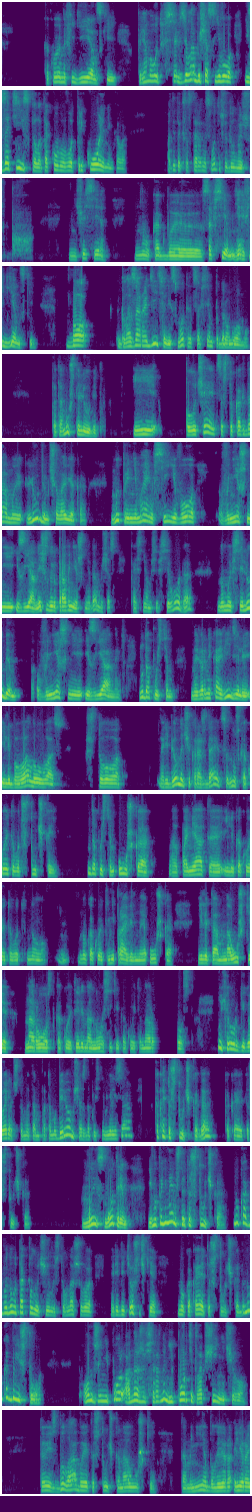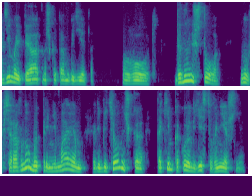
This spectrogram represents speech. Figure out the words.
какой он офигенский. Прямо вот вся, взяла бы сейчас его и затискала, такого вот прикольненького. А ты так со стороны смотришь и думаешь, ничего себе, ну, как бы совсем не офигенский. Но глаза родителей смотрят совсем по-другому, потому что любят. И получается, что когда мы любим человека, мы принимаем все его внешние изъяны. Я сейчас говорю про внешние, да, мы сейчас коснемся всего, да, но мы все любим внешние изъяны. Ну, допустим, наверняка видели или бывало у вас, что ребеночек рождается, ну, с какой-то вот штучкой. Ну, допустим, ушко э, помятое или какое-то вот, ну, ну, какое-то неправильное ушко – или там на ушке нарост какой-то, или на носике какой-то нарост. Ну, хирурги говорят, что мы там потом уберем, сейчас, допустим, нельзя. Какая-то штучка, да, какая-то штучка. Мы смотрим, и мы понимаем, что это штучка. Ну, как бы, ну, вот так получилось, что у нашего ребятешечки, ну, какая-то штучка. Да ну, как бы и что? Он же не пор... Она же все равно не портит вообще ничего. То есть была бы эта штучка на ушке – там не было, или, или родимое пятнышко там где-то. Вот. Да ну и что? Ну, все равно мы принимаем ребятеночка таким, какой он есть внешне.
